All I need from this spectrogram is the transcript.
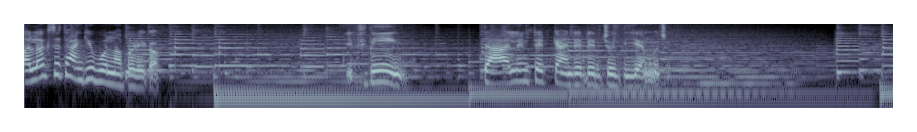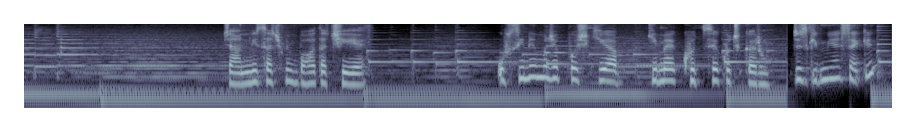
अलग से थैंक यू बोलना पड़ेगा। इतनी टैलेंटेड कैंडिडेट जो दी है मुझे। जानवी सच में बहुत अच्छी है। उसी ने मुझे पुश किया कि मैं खुद से कुछ करूँ। Just give me a second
